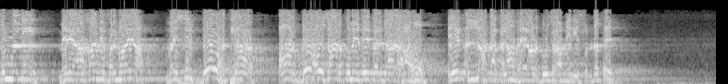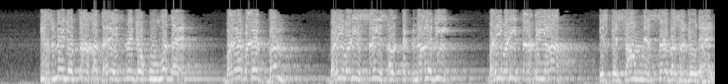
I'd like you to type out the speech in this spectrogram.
سنتی۔ میرے آقا نے فرمایا، میں صرف دو ہتھیار اور دو اوزار تمہیں دے کر جا رہا ہوں۔ ایک اللہ کا کلام ہے اور دوسرا میری سنت ہے۔ اس میں جو طاقت ہے، اس میں جو قوت ہے، بڑے بڑے بم، بڑی بڑی سائنس اور ٹیکنالوجی، بڑی بڑی ترقیات اس کے سامنے سر بسجود ہیں۔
